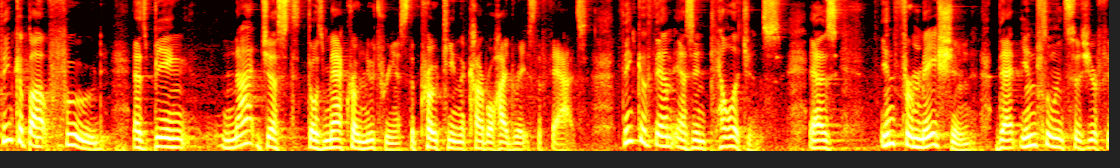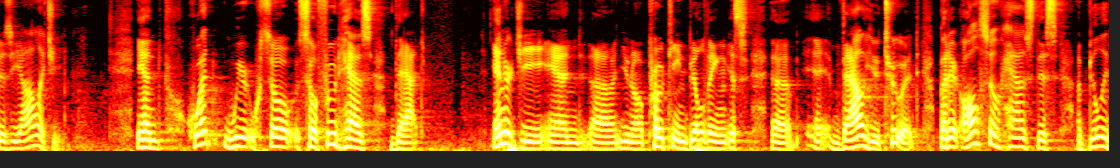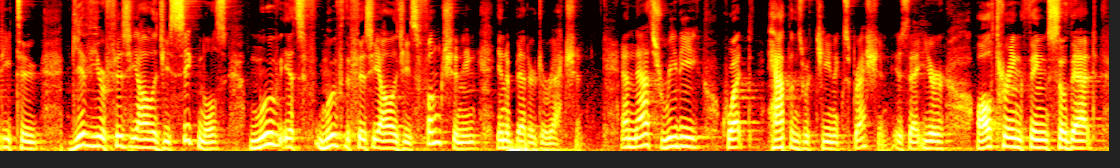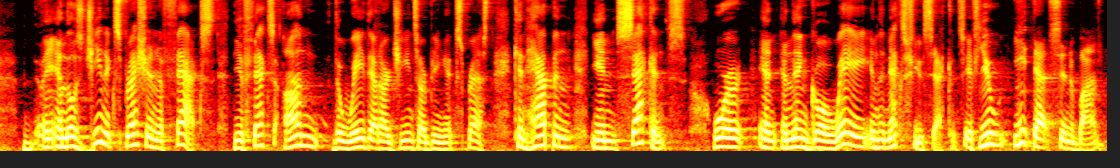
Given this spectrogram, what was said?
Think about food as being not just those macronutrients, the protein, the carbohydrates, the fats. Think of them as intelligence, as information that influences your physiology. And what we're so so food has that energy and uh, you know protein building is, uh, value to it, but it also has this ability to give your physiology signals, move its move the physiology's functioning in a better direction, and that's really what happens with gene expression. Is that you're altering things so that and those gene expression effects, the effects on the way that our genes are being expressed, can happen in seconds or and, and then go away in the next few seconds. If you eat that Cinnabon,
